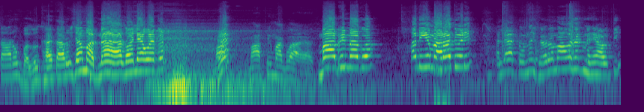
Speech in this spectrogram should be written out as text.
તારું ભલું થાય તારું શા માં ના આયા છો? લ્યા હોય હે? માફી માંગવા આયા માફી માંગવા અને એ મારા જોડે? અલ્યા તમને શરમ આવે છે કે નહીં આવતી?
